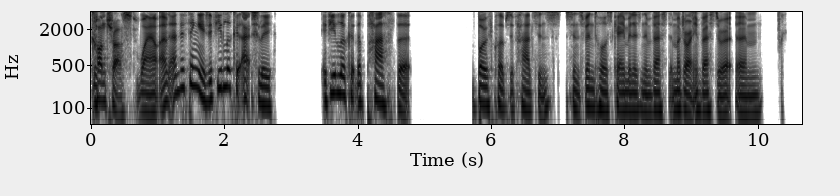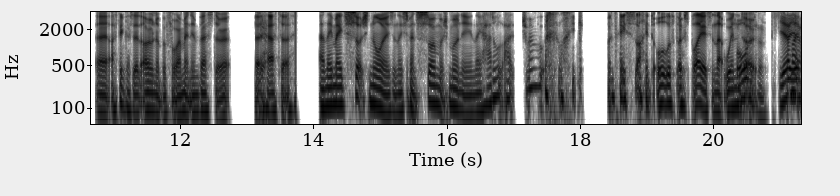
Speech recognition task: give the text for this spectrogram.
the contrast. Wow. And, and the thing is, if you look at actually, if you look at the path that both clubs have had since since Windhorst came in as an investor, majority investor at, um, uh, I think I said owner before. I meant investor at, at Yeah. Hertha, and they made such noise and they spent so much money and they had all. I, do you remember like when they signed all of those players in that window? All of them. Yeah, And, yeah.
